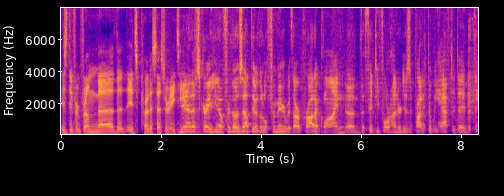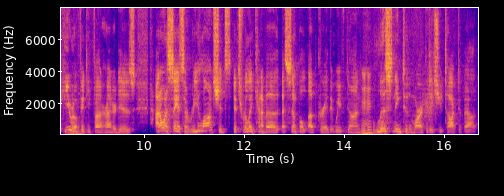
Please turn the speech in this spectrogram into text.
is different from uh, the, its predecessor ATM. Yeah, that's great. You know, for those out there that are familiar with our product line, uh, the 5400 is a product that we have today, but the Hero 5400 is I don't want to say it's a relaunch. It's it's really kind of a, a simple upgrade that we've done, mm-hmm. listening to the market as you talked about.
